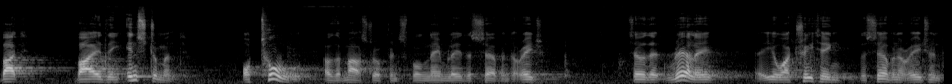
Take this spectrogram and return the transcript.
but by the instrument or tool of the master or principal, namely the servant or agent. So that really uh, you are treating the servant or agent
